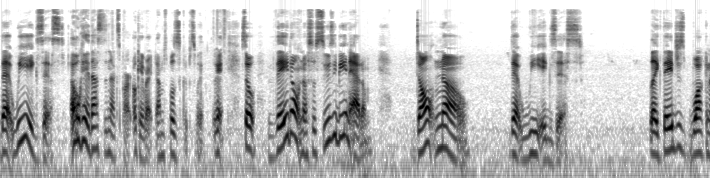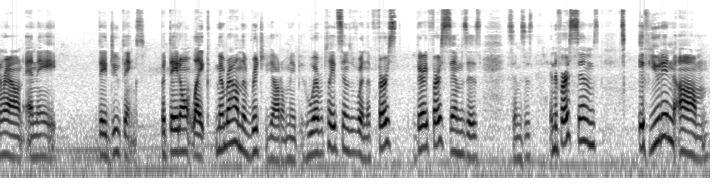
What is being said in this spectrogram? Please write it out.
that we exist. Okay, that's the next part. Okay, right. I'm supposed to explain. Okay, so they don't know. So Susie B and Adam don't know that we exist. Like they just walking around and they they do things, but they don't like. Remember how in the rich y'all don't maybe whoever played Sims before in the first very first Sims is Sims is in the first Sims. If you didn't um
